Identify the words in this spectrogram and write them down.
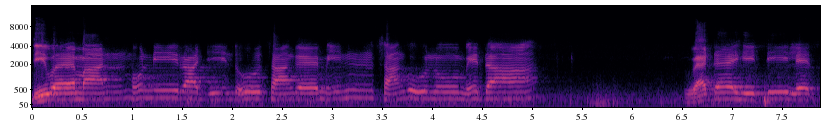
දිවමන් මුනි රජින්දු සංගමින් සංගුණු මෙදා. වැඩ හිටි ලෙස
